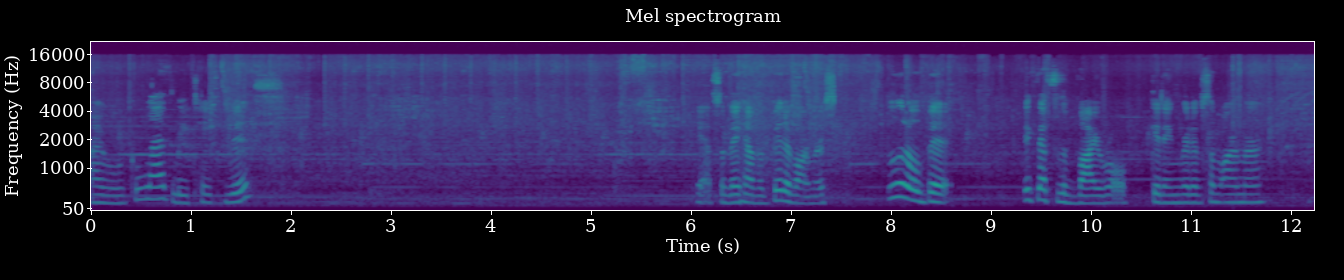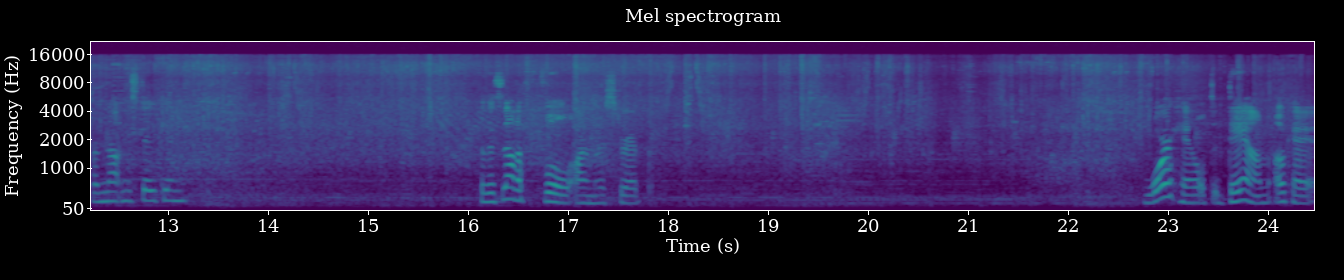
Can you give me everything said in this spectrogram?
I will gladly take this. Yeah, so they have a bit of armor. A little bit. I think that's the viral, getting rid of some armor, if I'm not mistaken. Because it's not a full armor strip. War hilt, damn, okay.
